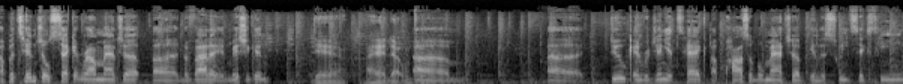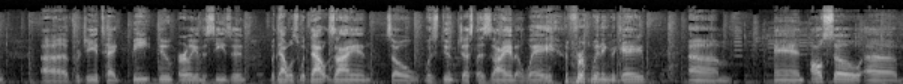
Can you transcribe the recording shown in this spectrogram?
a potential second round matchup: uh, Nevada and Michigan. Yeah, I had that one too. Um, uh, Duke and Virginia Tech, a possible matchup in the Sweet 16. Uh, Virginia Tech beat Duke early in the season, but that was without Zion. So was Duke just a Zion away from winning the game? Um, and also, um,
